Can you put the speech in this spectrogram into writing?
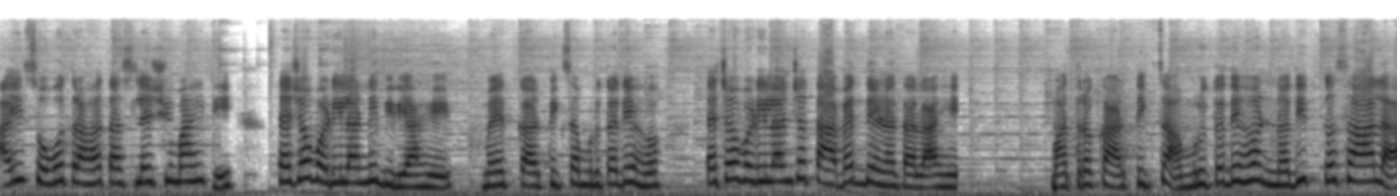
आई सोबत राहत असल्याची माहिती त्याच्या वडिलांनी दिली आहे. मयत कार्तिकचा मृतदेह त्याच्या वडिलांच्या ताब्यात देण्यात आला आहे. मात्र कार्तिकचा मृतदेह नदीत कसा आला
